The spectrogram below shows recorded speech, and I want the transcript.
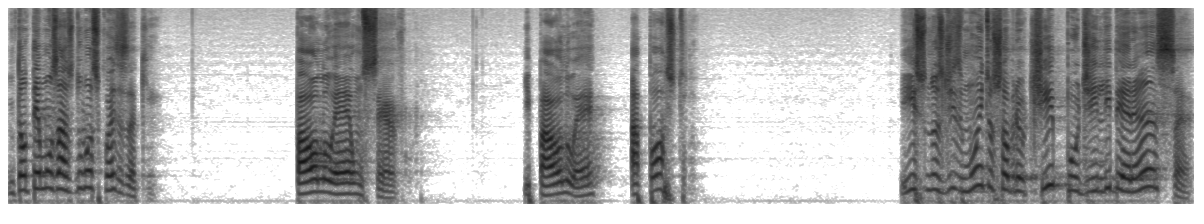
Então, temos as duas coisas aqui. Paulo é um servo e Paulo é apóstolo. E isso nos diz muito sobre o tipo de liderança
